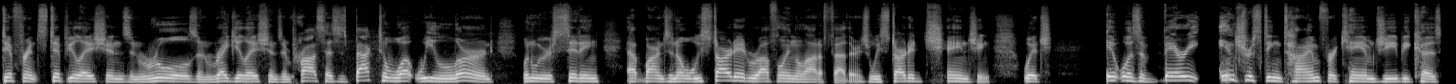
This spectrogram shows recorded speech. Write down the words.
different stipulations and rules and regulations and processes back to what we learned when we were sitting at Barnes and Noble. We started ruffling a lot of feathers. We started changing, which it was a very interesting time for KMG because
